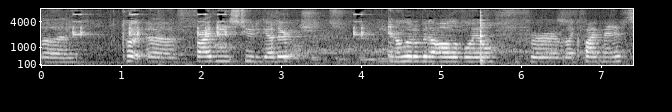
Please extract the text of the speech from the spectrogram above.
uh, cook, uh, fry these two together in a little bit of olive oil for like five minutes.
